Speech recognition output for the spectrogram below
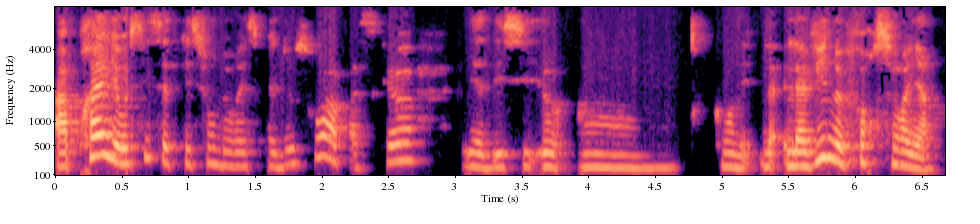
Après, il y a aussi cette question de respect de soi parce que il y a des, euh, la, la, vie ne force rien.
